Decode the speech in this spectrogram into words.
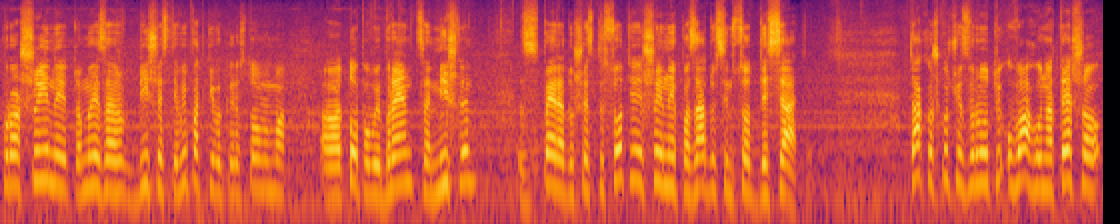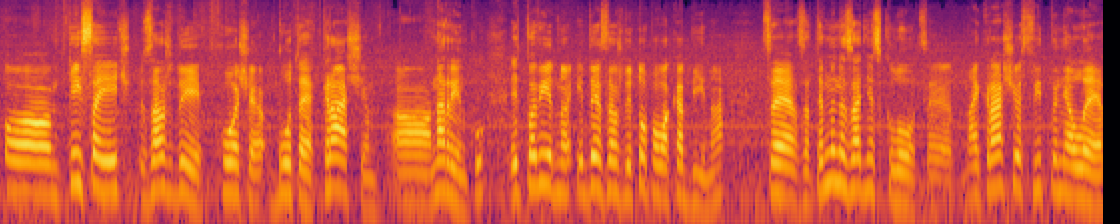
про шини, то ми за більшості випадків використовуємо е, топовий бренд це Michelin. Спереду 600 шини, позаду 710. Також хочу звернути увагу на те, що Case завжди хоче бути кращим на ринку. Відповідно, іде завжди топова кабіна. Це затемнене заднє скло, це найкраще освітлення LED,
